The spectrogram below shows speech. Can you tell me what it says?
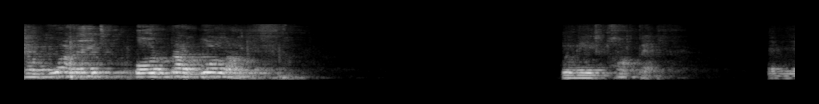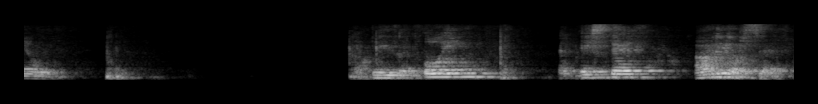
cael gwared o'r marwolaeth. Gwneud popeth yn newydd. A bydd yr oen yn eistedd ar ei orsedd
